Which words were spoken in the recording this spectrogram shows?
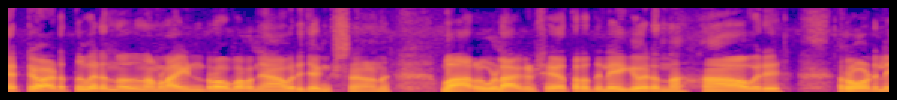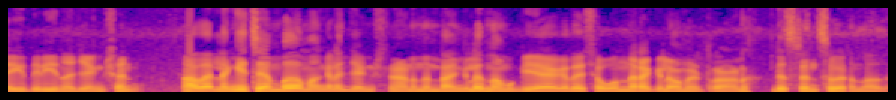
ഏറ്റവും അടുത്ത് വരുന്നത് നമ്മൾ ആ ഇൻട്രോ പറഞ്ഞ ആ ഒരു ജംഗ്ഷനാണ് വാറുവിളാകം ക്ഷേത്രത്തിലേക്ക് വരുന്ന ആ ഒരു റോഡിലേക്ക് തിരിയുന്ന ജംഗ്ഷൻ അതല്ലെങ്കിൽ ചെമ്പകമംഗലം ജംഗ്ഷനാണെന്നുണ്ടെങ്കിൽ നമുക്ക് ഏകദേശം ഒന്നര കിലോമീറ്ററാണ് ഡിസ്റ്റൻസ് വരുന്നത്.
